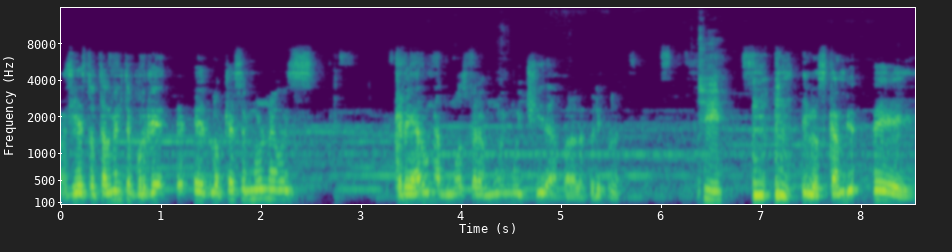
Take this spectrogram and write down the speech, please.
Así es, totalmente, porque eh, eh, lo que hace Murnau es crear una atmósfera muy, muy chida para la película. Sí. y los cambios de,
